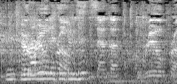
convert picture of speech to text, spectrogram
ഗൈസ് നമ്മൾ ആ റൂമിൽ എത്തിയിട്ടുണ്ട് Santa, a real pro.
